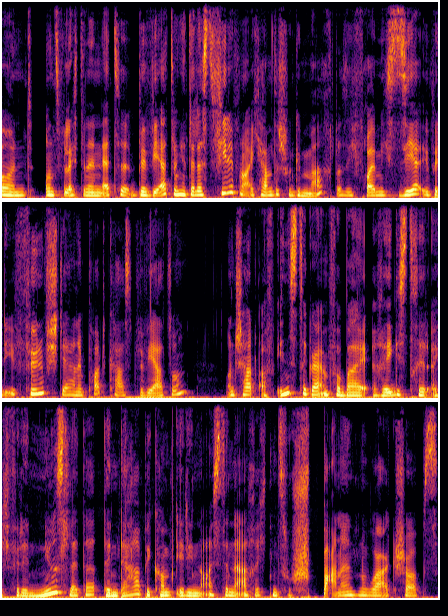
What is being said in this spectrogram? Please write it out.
und uns vielleicht eine nette Bewertung hinterlässt. Viele von euch haben das schon gemacht. Also ich freue mich sehr über die 5-Sterne-Podcast-Bewertung. Und schaut auf Instagram vorbei, registriert euch für den Newsletter, denn da bekommt ihr die neuesten Nachrichten zu spannenden Workshops,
